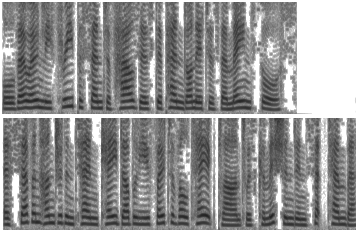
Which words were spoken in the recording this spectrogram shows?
although only 3% of houses depend on it as their main source. A 710 kW photovoltaic plant was commissioned in September,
